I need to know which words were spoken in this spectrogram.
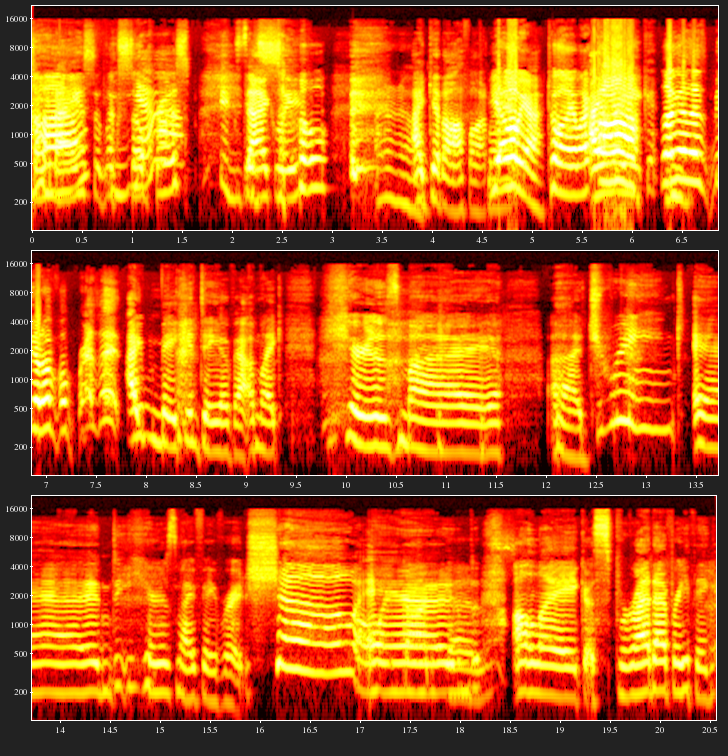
so Uh-huh. nice. It looks so Yeah. crisp. It's exactly. so- I don't know. I get off on it. yeah. Oh yeah. Totally. I'm like, I oh, like- look at this beautiful present. I make a day of it. I'm like, here's my a drink and here's my favorite show Oh my and God, yes. I'll like spread everything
